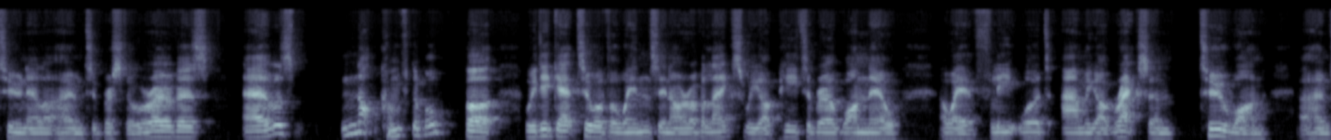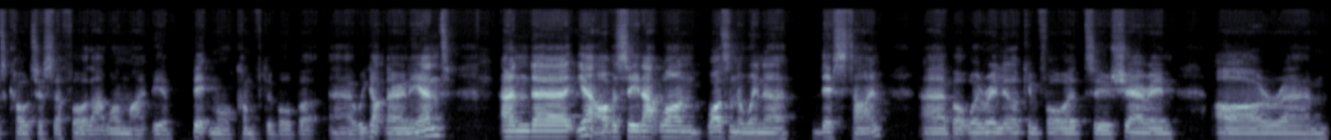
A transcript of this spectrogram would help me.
2 0 at home to Bristol Rovers. Uh, it was not comfortable, but we did get two other wins in our other legs. We got Peterborough 1 0 away at Fleetwood, and we got Wrexham 2 1 at home to Colchester. I thought that one might be a bit more comfortable, but uh, we got there in the end. And uh, yeah, obviously that one wasn't a winner this time, uh, but we're really looking forward to sharing our um,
